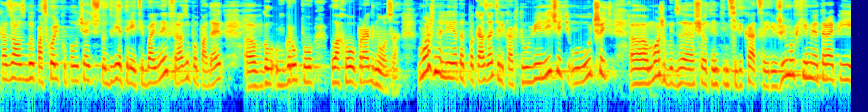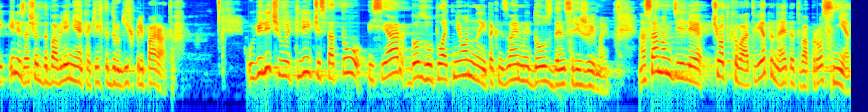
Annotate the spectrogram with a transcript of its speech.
казалось бы, поскольку получается, что две трети больных сразу попадают э, в группу плохого прогноза. Можно ли этот показатель как-то увеличить, улучшить? Э, может быть, за счет интенсификации режимов химиотерапии или за счет добавления каких-то других препаратов? Увеличивают ли частоту PCR дозоуплотненные, так называемые dose-dense режимы? На самом деле четкого ответа на этот вопрос нет.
